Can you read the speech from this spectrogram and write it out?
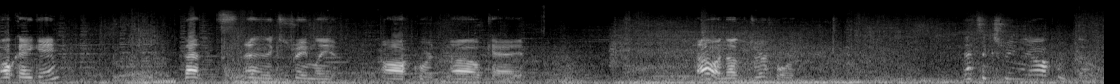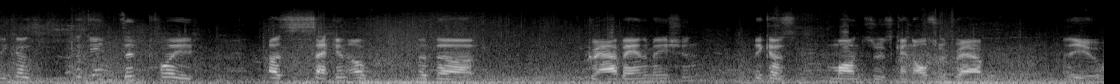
Okay, game. That's an extremely awkward. Okay. Oh, another war. That's extremely awkward though, because the game did play a second of the grab animation, because monsters can also grab you.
